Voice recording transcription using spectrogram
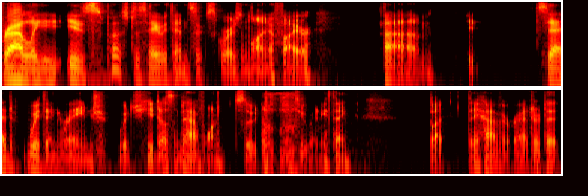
rally is supposed to say within six squares in line of fire. Um, it said within range, which he doesn't have one, so it doesn't do anything. But they have errated it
